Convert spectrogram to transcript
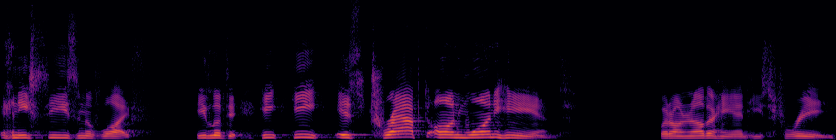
any season of life, he lived it. He, he is trapped on one hand, but on another hand, he's freed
